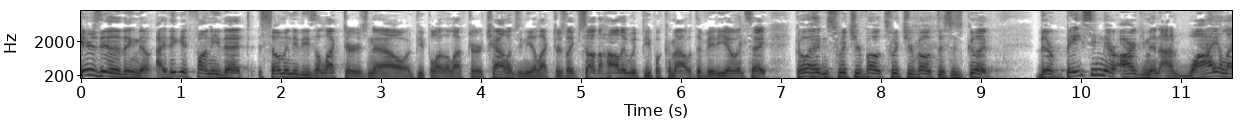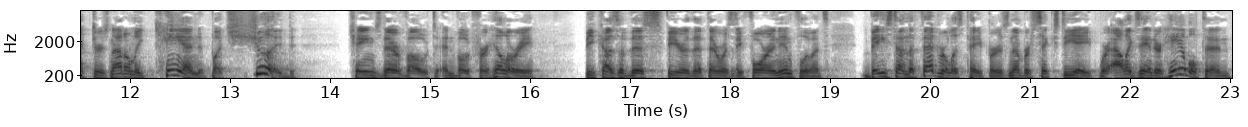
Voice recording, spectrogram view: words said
Here's the other thing, though. I think it's funny that so many of these electors now and people on the left are challenging the electors. Like you saw the Hollywood people come out with the video and say, "Go ahead and switch your vote. Switch your vote. This is good." They're basing their argument on why electors not only can but should change their vote and vote for Hillary because of this fear that there was a foreign influence. Based on the Federalist Papers, number 68, where Alexander Hamilton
